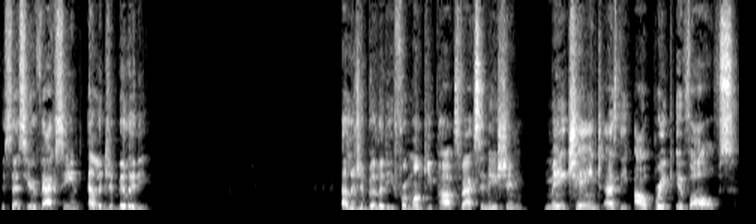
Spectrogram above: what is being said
It says here vaccine eligibility. Eligibility for monkeypox vaccination may change as the outbreak evolves.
